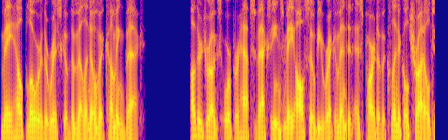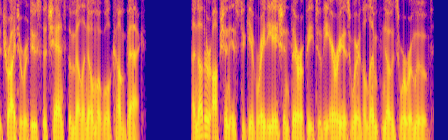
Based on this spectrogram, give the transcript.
may help lower the risk of the melanoma coming back. Other drugs or perhaps vaccines may also be recommended as part of a clinical trial to try to reduce the chance the melanoma will come back. Another option is to give radiation therapy to the areas where the lymph nodes were removed,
